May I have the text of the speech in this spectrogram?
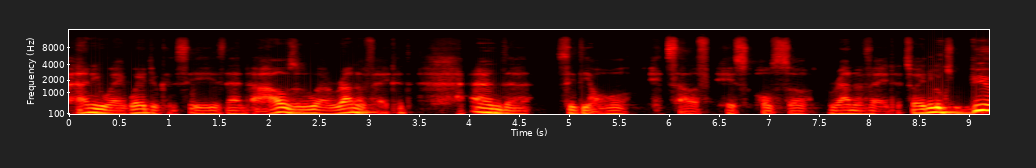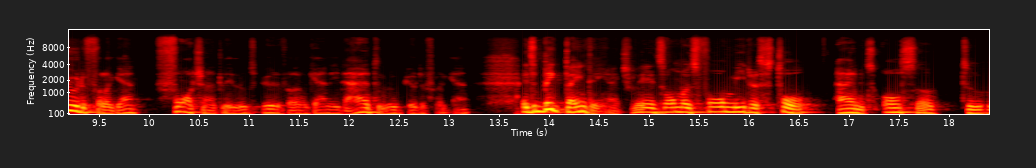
But anyway, what you can see is that the houses were renovated and the city hall itself is also renovated. So it looks beautiful again. Fortunately, it looks beautiful again. It had to look beautiful again. It's a big painting, actually. It's almost four meters tall, and it's also to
